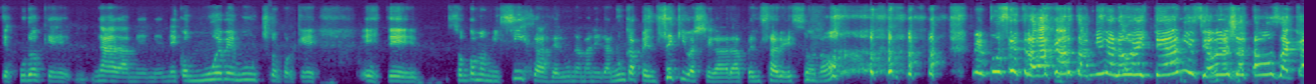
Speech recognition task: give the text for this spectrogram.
te juro que nada, me, me, conmueve mucho porque este, son como mis hijas de alguna manera. Nunca pensé que iba a llegar a pensar eso, ¿no? me puse a trabajar también a los 20 años y ahora ya estamos acá,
